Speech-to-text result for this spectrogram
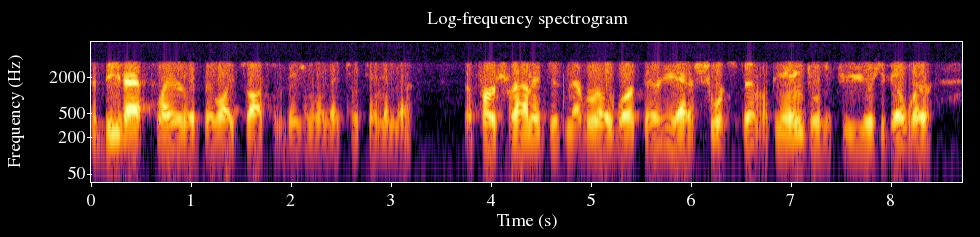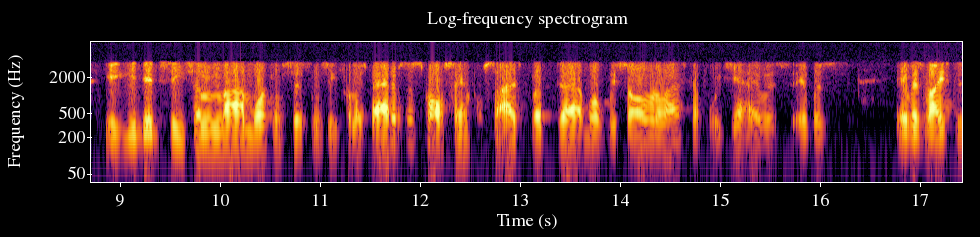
to be that player that the White Sox envisioned when they took him in the the first round. It just never really worked there. He had a short stint with the Angels a few years ago where you, you did see some uh, more consistency from his bat. It was a small sample size, but uh, what we saw over the last couple weeks, yeah, it was it was it was nice to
